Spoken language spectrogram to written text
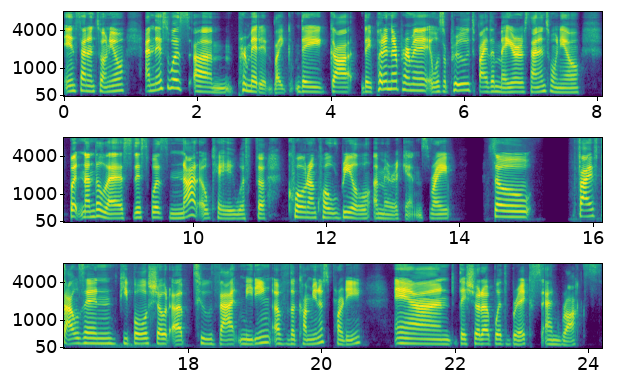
in San Antonio, and this was um, permitted. Like they got, they put in their permit. It was approved by the mayor of San Antonio, but nonetheless, this was not okay with the quote unquote real Americans, right? So 5,000 people showed up to that meeting of the Communist Party and they showed up with bricks and rocks.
